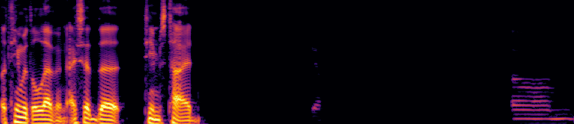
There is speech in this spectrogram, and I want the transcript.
a team with eleven. I said the team's tied. Yeah. Um,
